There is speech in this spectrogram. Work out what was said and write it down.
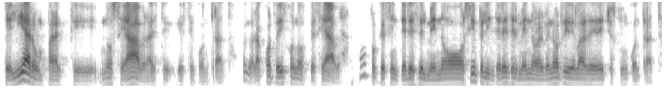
pelearon para que no se abra este, este contrato. Bueno, la corte dijo no, que se abra, porque es interés del menor, siempre el interés del menor, el menor tiene más derechos que un contrato.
